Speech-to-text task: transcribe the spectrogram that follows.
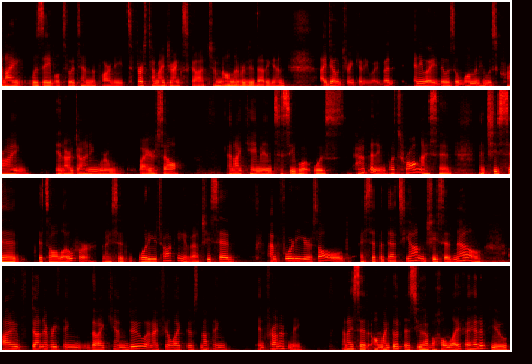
and i was able to attend the party it's the first time i drank scotch and i'll never do that again i don't drink anyway but anyway there was a woman who was crying in our dining room by herself and I came in to see what was happening. What's wrong? I said. And she said, It's all over. And I said, What are you talking about? She said, I'm 40 years old. I said, But that's young. She said, No, I've done everything that I can do, and I feel like there's nothing in front of me. And I said, Oh my goodness, you have a whole life ahead of you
